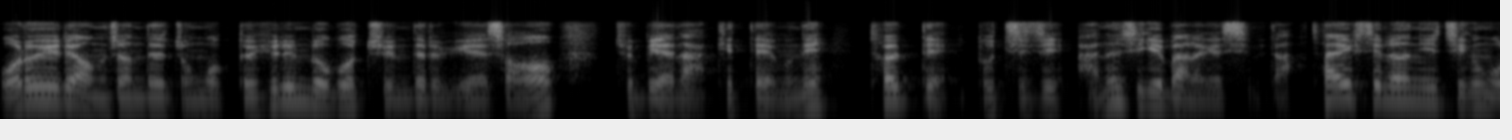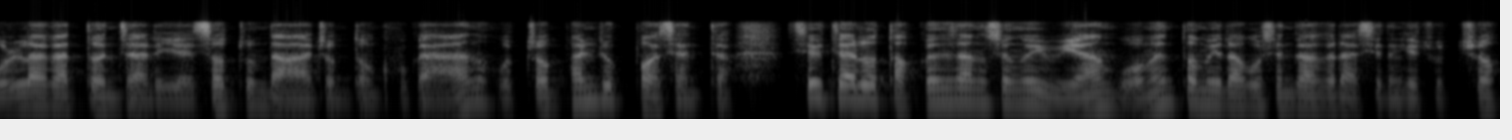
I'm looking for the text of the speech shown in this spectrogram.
월요일에 엄전된 종목도 휴림 로봇 주임들을 위해서 준비해 놨기 때문에 절대 놓치지 않으시길 바라겠습니다. 차익 실현이 지금 올라갔던 자리에서 좀 나아졌던 구간 5.86% 실제로 더 큰 상승을 위한 모멘텀이라고 생각을 하시는 게 좋죠.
